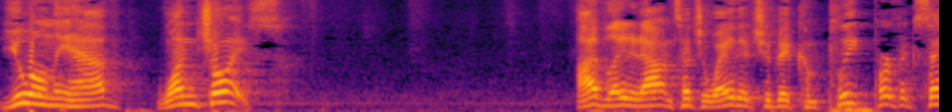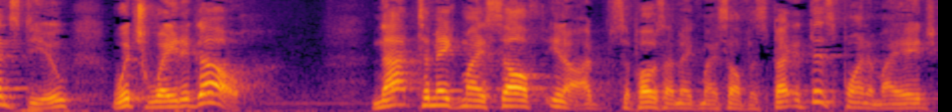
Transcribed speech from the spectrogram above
you only have one choice. I've laid it out in such a way that it should make complete perfect sense to you which way to go. Not to make myself, you know, I suppose I make myself a spec at this point in my age,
